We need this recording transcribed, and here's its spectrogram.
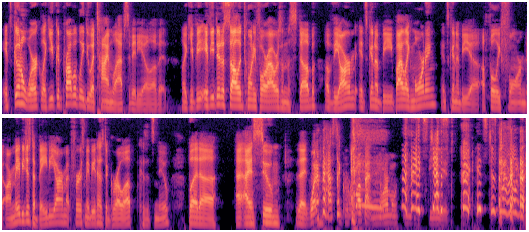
it's gonna work. Like you could probably do a time lapse video of it. Like if you if you did a solid 24 hours on the stub of the arm, it's gonna be by like morning, it's gonna be a, a fully formed arm. Maybe just a baby arm at first. Maybe it has to grow up because it's new. But uh, I, I assume that What if it has to grow up at normal it's speed? just it's just a little bit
